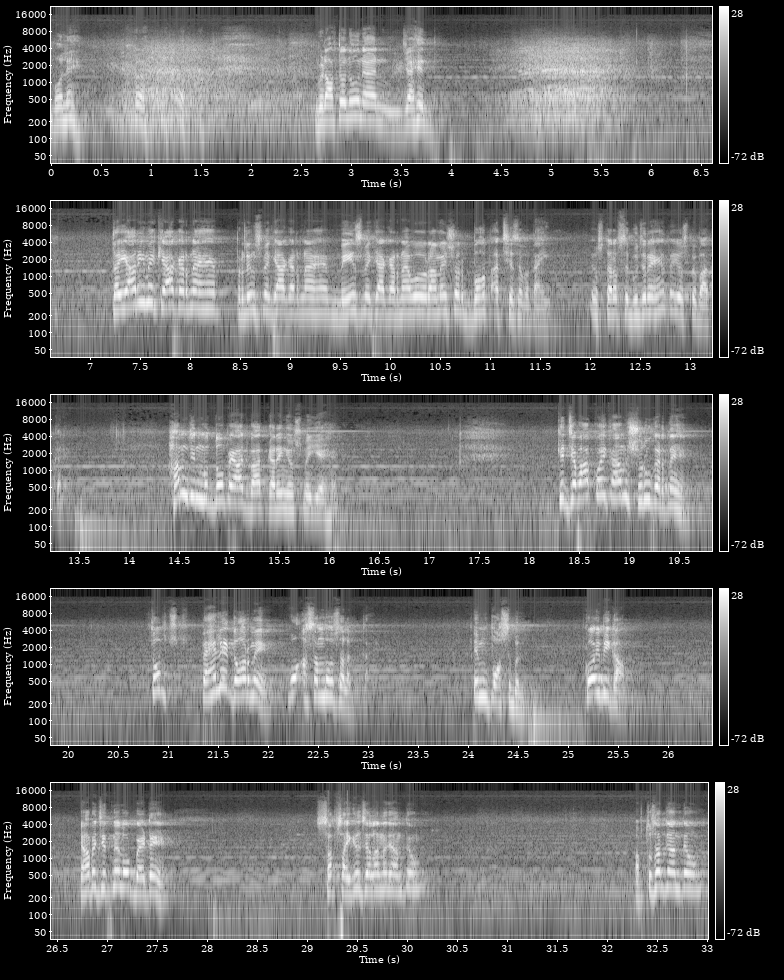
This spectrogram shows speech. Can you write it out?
बोले। गुड आफ्टरनून एंड जय हिंद। तैयारी में क्या करना है, प्रीलिम्स में क्या करना है, मेंस में क्या करना है, वो रामेश्वर बहुत अच्छे से बताएँगे। उस तरफ़ से गुजरे हैं तो ये उस पर बात करें। हम जिन मुद्दों पर आज बात करेंगे, उसमें यह है कि जब आप कोई काम शुरू करते हैं तो पहले दौर में वो असंभव सा लगता है। इम्पॉसिबल कोई भी काम। यहाँ पे जितने लोग बैठे हैं, सब साइकिल चलाना जानते होंगे। अब तो सब जानते होंगे।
